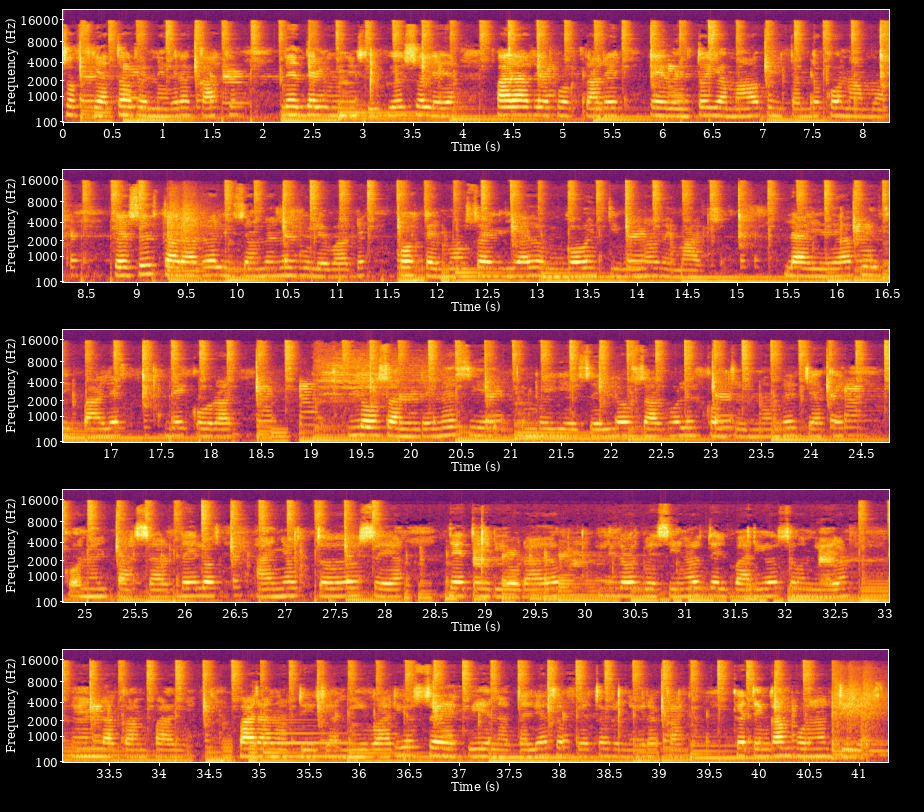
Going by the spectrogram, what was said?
Sofía Torrenegra Castro desde el municipio Soledad para reportar el evento llamado Pintando con Amor que se estará realizando en el Boulevard de Costa Hermosa el día domingo 21 de marzo. La idea principal es decorar los andenes y embellecer los árboles con sus nombres ya que con el pasar de los años todo vecinos del barrio se unieron en la campaña. Para Noticias Mi Barrio se despide Natalia Sofía Torrenegra Cano. Que tengan buenos días.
